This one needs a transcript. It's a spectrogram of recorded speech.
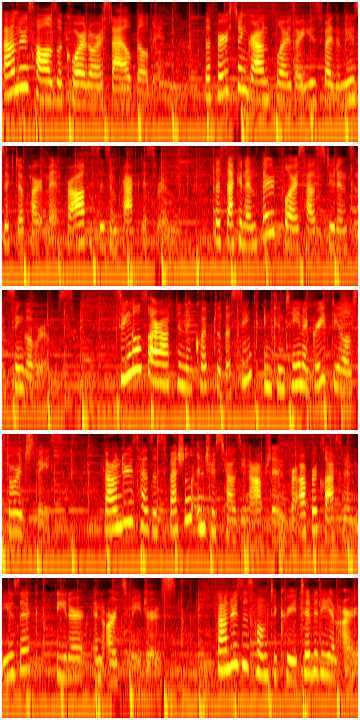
Founders Hall is a corridor-style building. The first and ground floors are used by the music department for offices and practice rooms. The second and third floors house students in single rooms. Singles are often equipped with a sink and contain a great deal of storage space. Founders has a special interest housing option for upperclassmen music, theater, and arts majors. Founders is home to creativity and art.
